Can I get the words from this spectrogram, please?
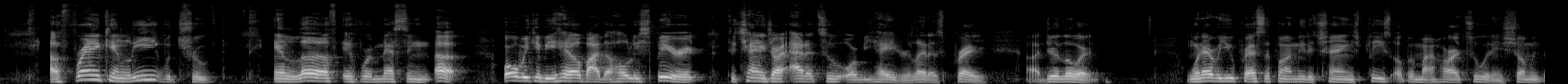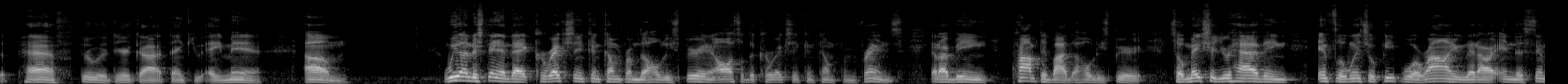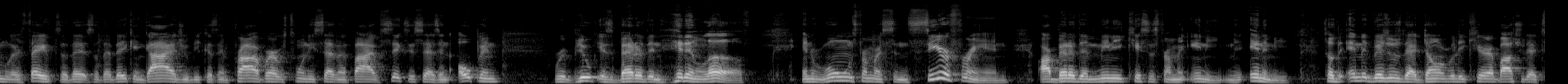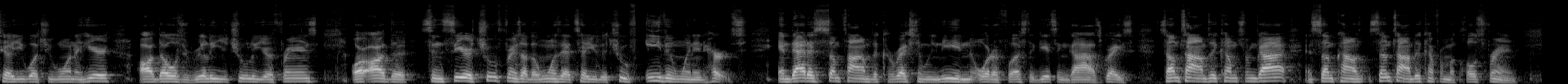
A friend can lead with truth and love if we're messing up or we can be held by the Holy Spirit to change our attitude or behavior. Let us pray. Uh, dear Lord, whenever you press upon me to change, please open my heart to it and show me the path through it, dear God. Thank you. Amen. Um, we understand that correction can come from the Holy Spirit and also the correction can come from friends that are being prompted by the Holy Spirit. So make sure you're having influential people around you that are in the similar faith so that, so that they can guide you because in Proverbs 27 5 6 it says, An open rebuke is better than hidden love and wounds from a sincere friend are better than many kisses from an enemy. So the individuals that don't really care about you, that tell you what you want to hear, are those really truly your friends? Or are the sincere true friends are the ones that tell you the truth even when it hurts? And that is sometimes the correction we need in order for us to get in God's grace. Sometimes it comes from God and sometimes sometimes it comes from a close friend.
